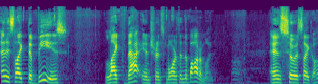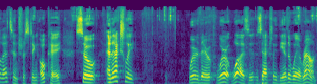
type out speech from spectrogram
And it's like the bees liked that entrance more than the bottom one. And so it's like, oh, that's interesting. Okay. So, and actually, where, there, where it was, it was actually the other way around.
